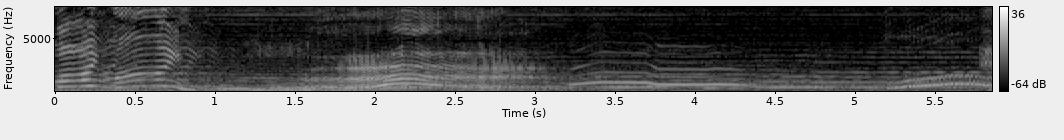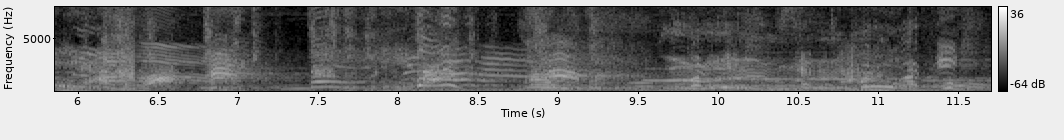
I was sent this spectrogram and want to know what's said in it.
Mine, mine!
